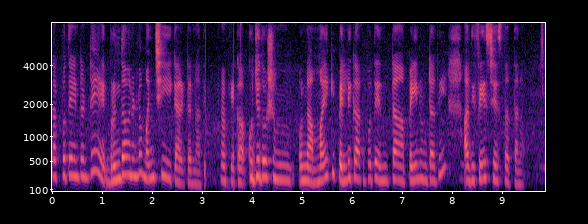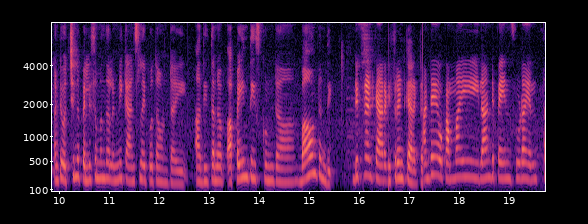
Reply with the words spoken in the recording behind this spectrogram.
కాకపోతే ఏంటంటే బృందావనంలో మంచి క్యారెక్టర్ నాది. ఓకే. ఒక కుజదోషం ఉన్న అమ్మాయికి పెళ్ళి కాకపోతే ఎంత పెయిన్ ఉంటుంది అది ఫేస్ చేస్తుంది తను. అంటే వచ్చిన పెళ్ళి సంబంధాలన్నీ క్యాన్సిల్ అయిపోతూ ఉంటాయి. అది తన ఆ పెయిన్ తీసుకుంటా బాగుంటుంది. డిఫరెంట్ క్యారెక్టర్ డిఫరెంట్ క్యారెక్టర్ అంటే ఒక అమ్మాయి ఇలాంటి పెయిన్స్ కూడా ఎంత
